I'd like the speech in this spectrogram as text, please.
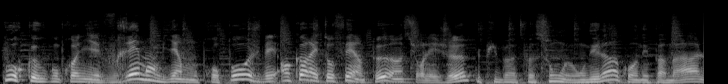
pour que vous compreniez vraiment bien mon propos, je vais encore étoffer un peu hein, sur les jeux. Et puis bah de toute façon, on est là on est pas mal,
